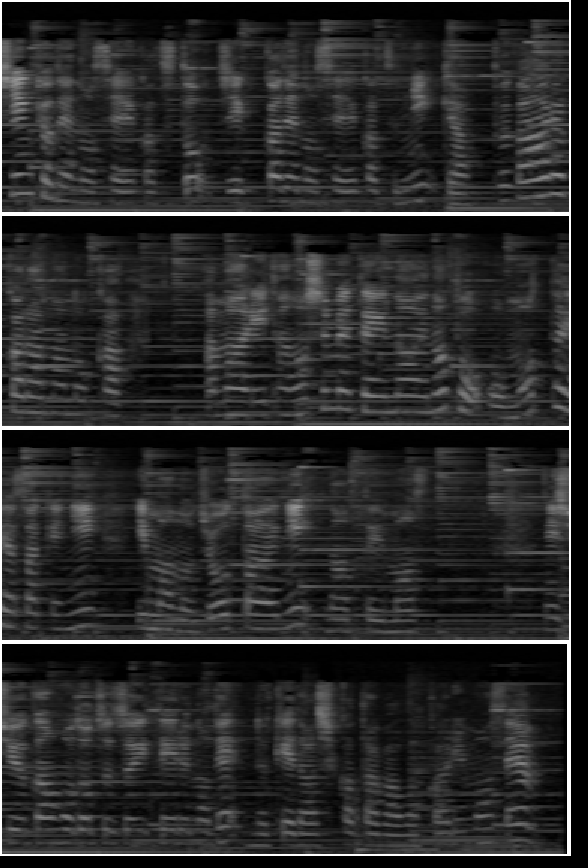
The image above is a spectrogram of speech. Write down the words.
新居での生活と実家での生活にギャップがあるからなのかあまり楽しめていないなと思った矢先に今の状態になっています。2週間ほど続いているので抜け出し方が分かりません。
